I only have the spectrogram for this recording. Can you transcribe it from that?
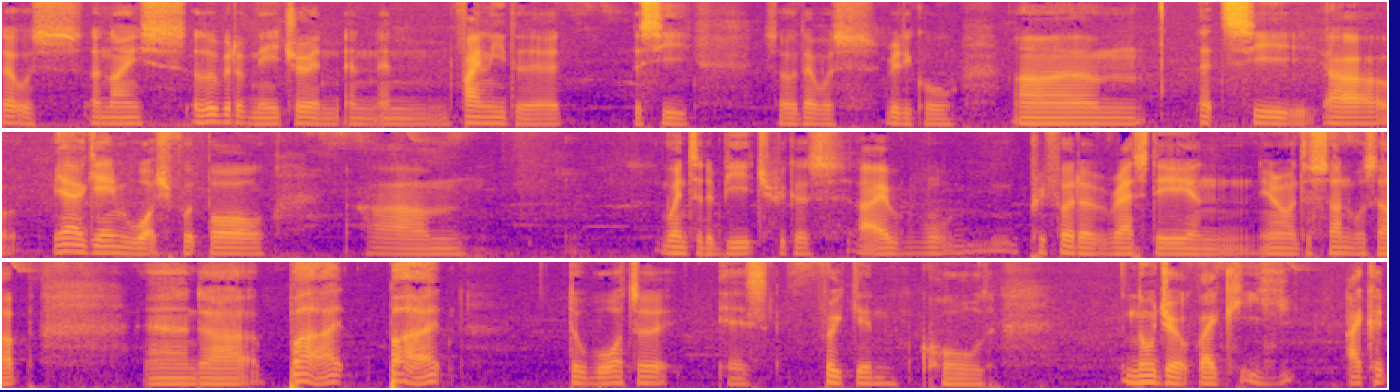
that was a nice, a little bit of nature, and and and finally the the sea. So that was really cool. Um, let's see. Uh, yeah, again, watch football. Um, went to the beach because I w- preferred a rest day, and you know the sun was up, and uh, but but the water is freaking cold. No joke. Like y- I could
